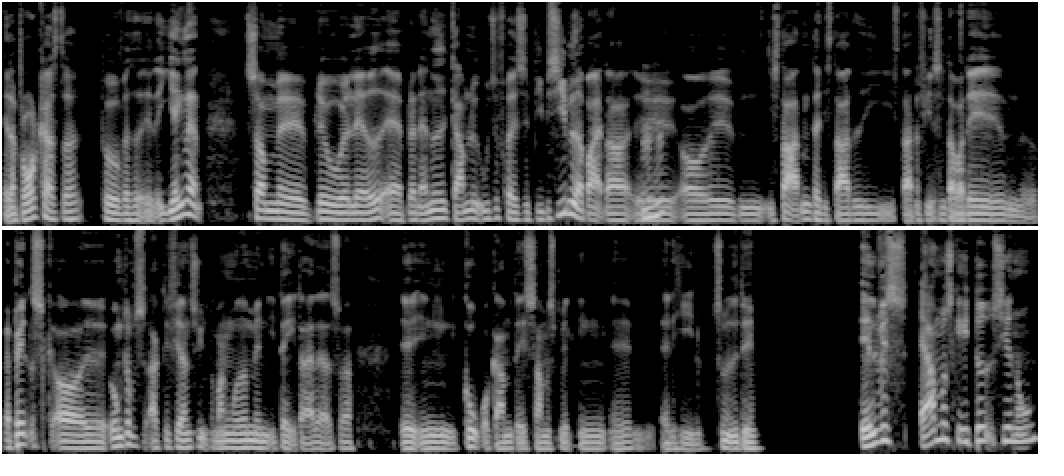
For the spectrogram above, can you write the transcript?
eller broadcaster på, hvad hedder det, i England, som øh, blev lavet af blandt andet gamle utilfredse BBC-medarbejdere, øh, mm-hmm. og øh, i starten, da de startede i starten af 80'erne, der var det øh, rebelsk og øh, ungdomsagtigt fjernsyn på mange måder, men i dag, der er det altså øh, en god og gammeldags sammensmeltning øh, af det hele. Så ved I det. Elvis er måske død, siger nogen.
